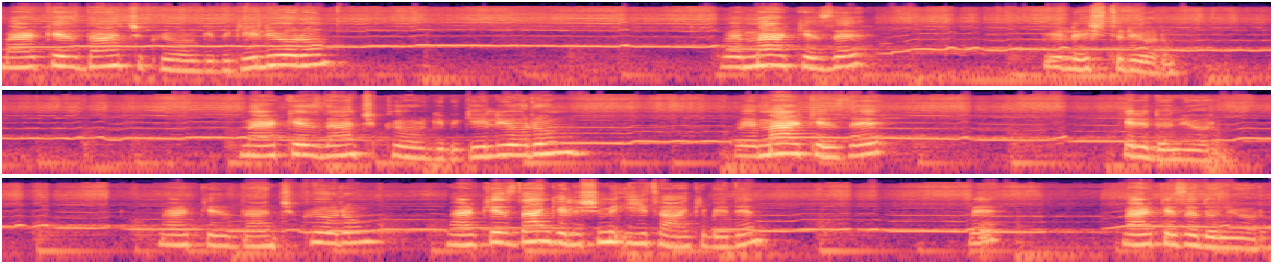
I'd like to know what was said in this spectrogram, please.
Merkezden çıkıyor gibi geliyorum. Ve merkeze birleştiriyorum merkezden çıkıyor gibi geliyorum ve merkeze geri dönüyorum. Merkezden çıkıyorum. Merkezden gelişimi iyi takip edin ve merkeze dönüyorum.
